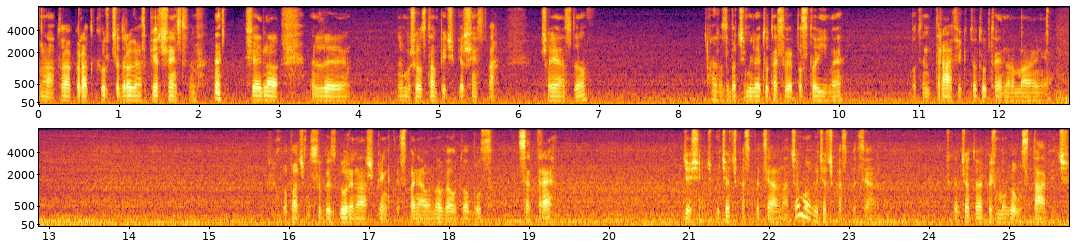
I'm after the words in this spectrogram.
No to akurat kurczę droga z pierwszeństwem. się no, że, muszę ustąpić pierwszeństwa przejazdu. Zobaczymy ile tutaj sobie postoimy. Bo ten trafik to tutaj normalnie. Popatrzmy sobie z góry na nasz piękny, wspaniały nowy autobus. Cetre. 10. Wycieczka specjalna. Czemu wycieczka specjalna? Czekajcie, ja to jakoś mogę ustawić.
